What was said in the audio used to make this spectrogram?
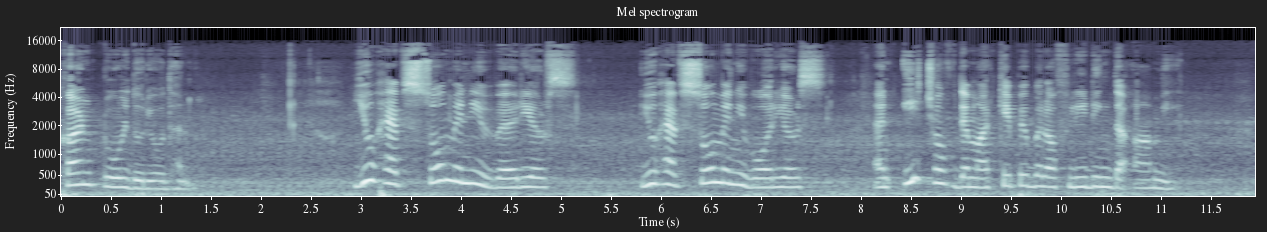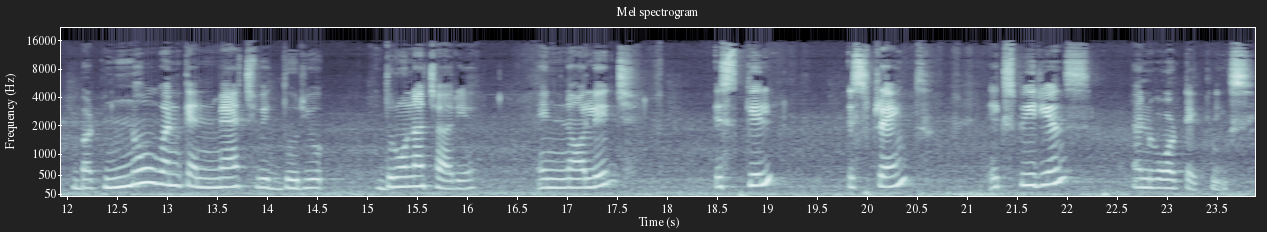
Karn told Duryodhan, You have so many warriors, you have so many warriors, and each of them are capable of leading the army. But no one can match with Duryodhan Dronacharya in knowledge, skill, strength, experience, and war techniques.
